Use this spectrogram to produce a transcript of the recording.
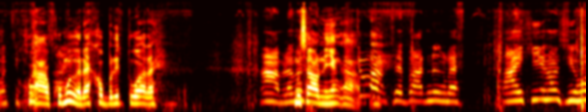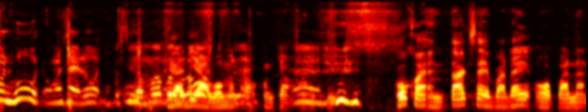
มันสิเขาอาบคู่มือได้เขาบ่ได้ตัวได้อาบแล้วมื้อเช้านี่ยังอาบจ้วกใส่บาทหนึงเลย อายขี้เขาสิฮ้อนฮูดออกมาใส่รถบ่เสือเมื่อเพื่เบิ่องเดียวโลว่ามันออกของเจ้าให้พี่โคคอยอันตักใส่บาได้ออกปานนั้น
